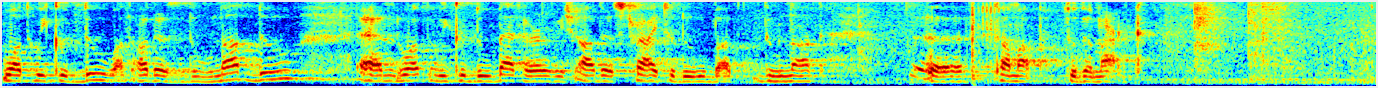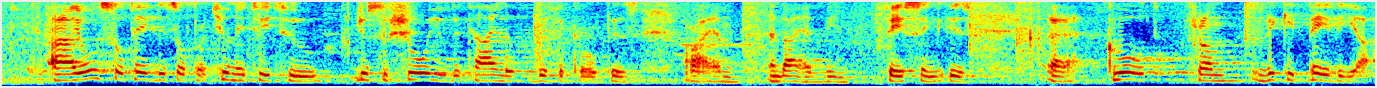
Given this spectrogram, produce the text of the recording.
what we could do, what others do not do, and what we could do better, which others try to do but do not uh, come up to the mark. I also take this opportunity to just to show you the kind of difficulties I am and I have been facing is a quote from Wikipedia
